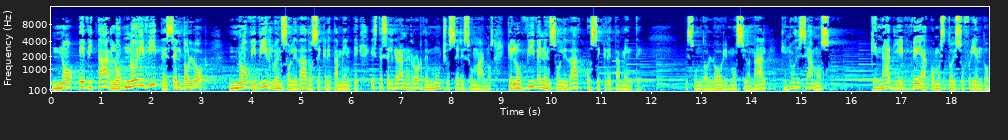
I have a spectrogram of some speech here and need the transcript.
No evitarlo, no evites el dolor. No vivirlo en soledad o secretamente. Este es el gran error de muchos seres humanos, que lo viven en soledad o secretamente. Es un dolor emocional que no deseamos que nadie vea cómo estoy sufriendo.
